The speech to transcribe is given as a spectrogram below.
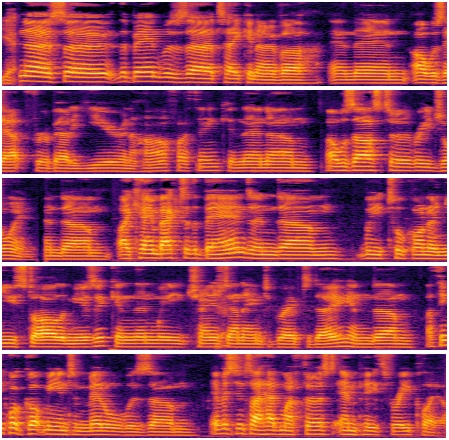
Yeah. No, so the band was uh, taken over, and then I was out for about a year and a half, I think, and then um, I was asked to rejoin, and um, I came back to the band, and um, we took on a new style of music, and then we changed our name to Brave Today, and um, I think what got me into metal was um, ever since I had my first MP3 player.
